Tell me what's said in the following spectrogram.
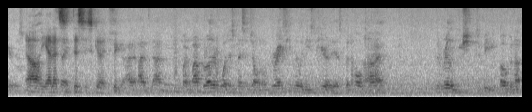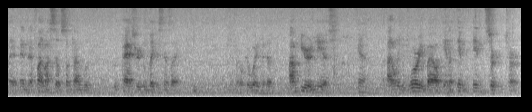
hear this. Oh yeah, that's Thing. this is good. Figure, I, I, I, when my brother brought this message on, grace, he really needs to hear this, but the whole uh-huh. time, the really, you should to be open up, and, and I find myself sometimes with, with pastors who make it sense like, okay, wait a minute, I'm hearing this, Yeah. I don't need to worry about in, a- in, in certain terms.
